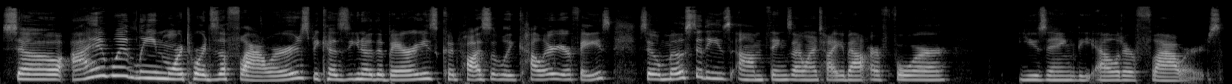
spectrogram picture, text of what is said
So I would lean more towards the flowers because you know the berries could possibly color your face. So most of these um, things I want to tell you about are for using the elder flowers.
